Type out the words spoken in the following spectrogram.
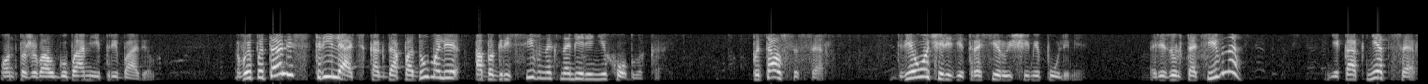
Он пожевал губами и прибавил. Вы пытались стрелять, когда подумали об агрессивных намерениях облака? Пытался, сэр. Две очереди трассирующими пулями. Результативно? Никак нет, сэр.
